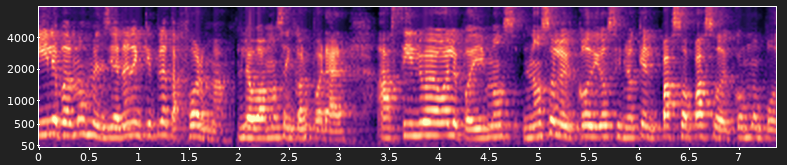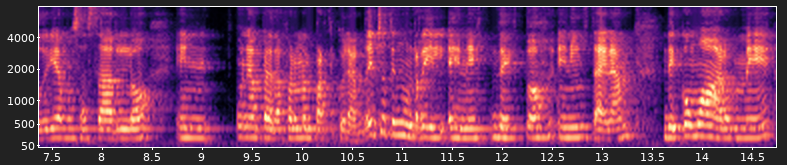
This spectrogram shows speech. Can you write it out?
y le podemos mencionar en qué plataforma lo vamos a incorporar. Así luego le pedimos no solo el código, sino que el paso a paso de cómo podríamos hacerlo en una plataforma en particular. De hecho, tengo un reel en de esto en Instagram de cómo armé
